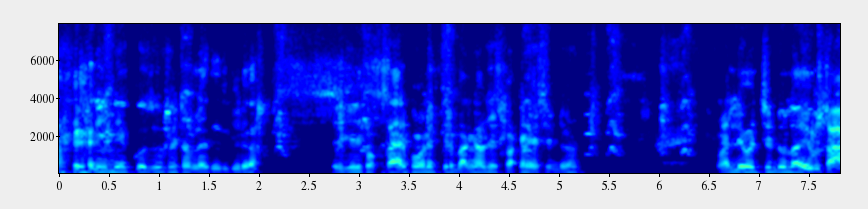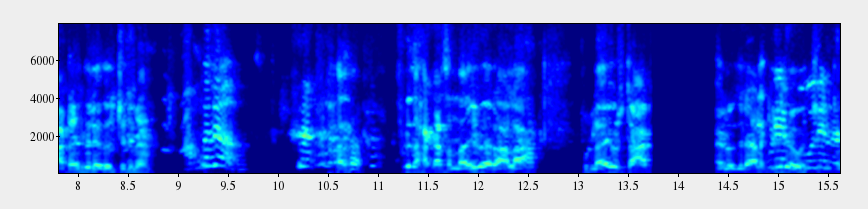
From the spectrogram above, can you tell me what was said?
అందుకని నేను ఎక్కువ చూపించడం లేదు. ఇది వీడు. వీడికి ఒకసారి ఫోన్ ఎత్తి బంగారం చేసి పక్కన వేసిండు మళ్ళీ వచ్చిండు లైవ్ స్టార్ట్ అయింది లేదు వచ్చింది మ్యా ఇప్పుడు దాకా అసలు లైవ్ రాలా ఇప్పుడు లైవ్ స్టార్ట్ వదిలేళ్ళకి వీడియో వచ్చింది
